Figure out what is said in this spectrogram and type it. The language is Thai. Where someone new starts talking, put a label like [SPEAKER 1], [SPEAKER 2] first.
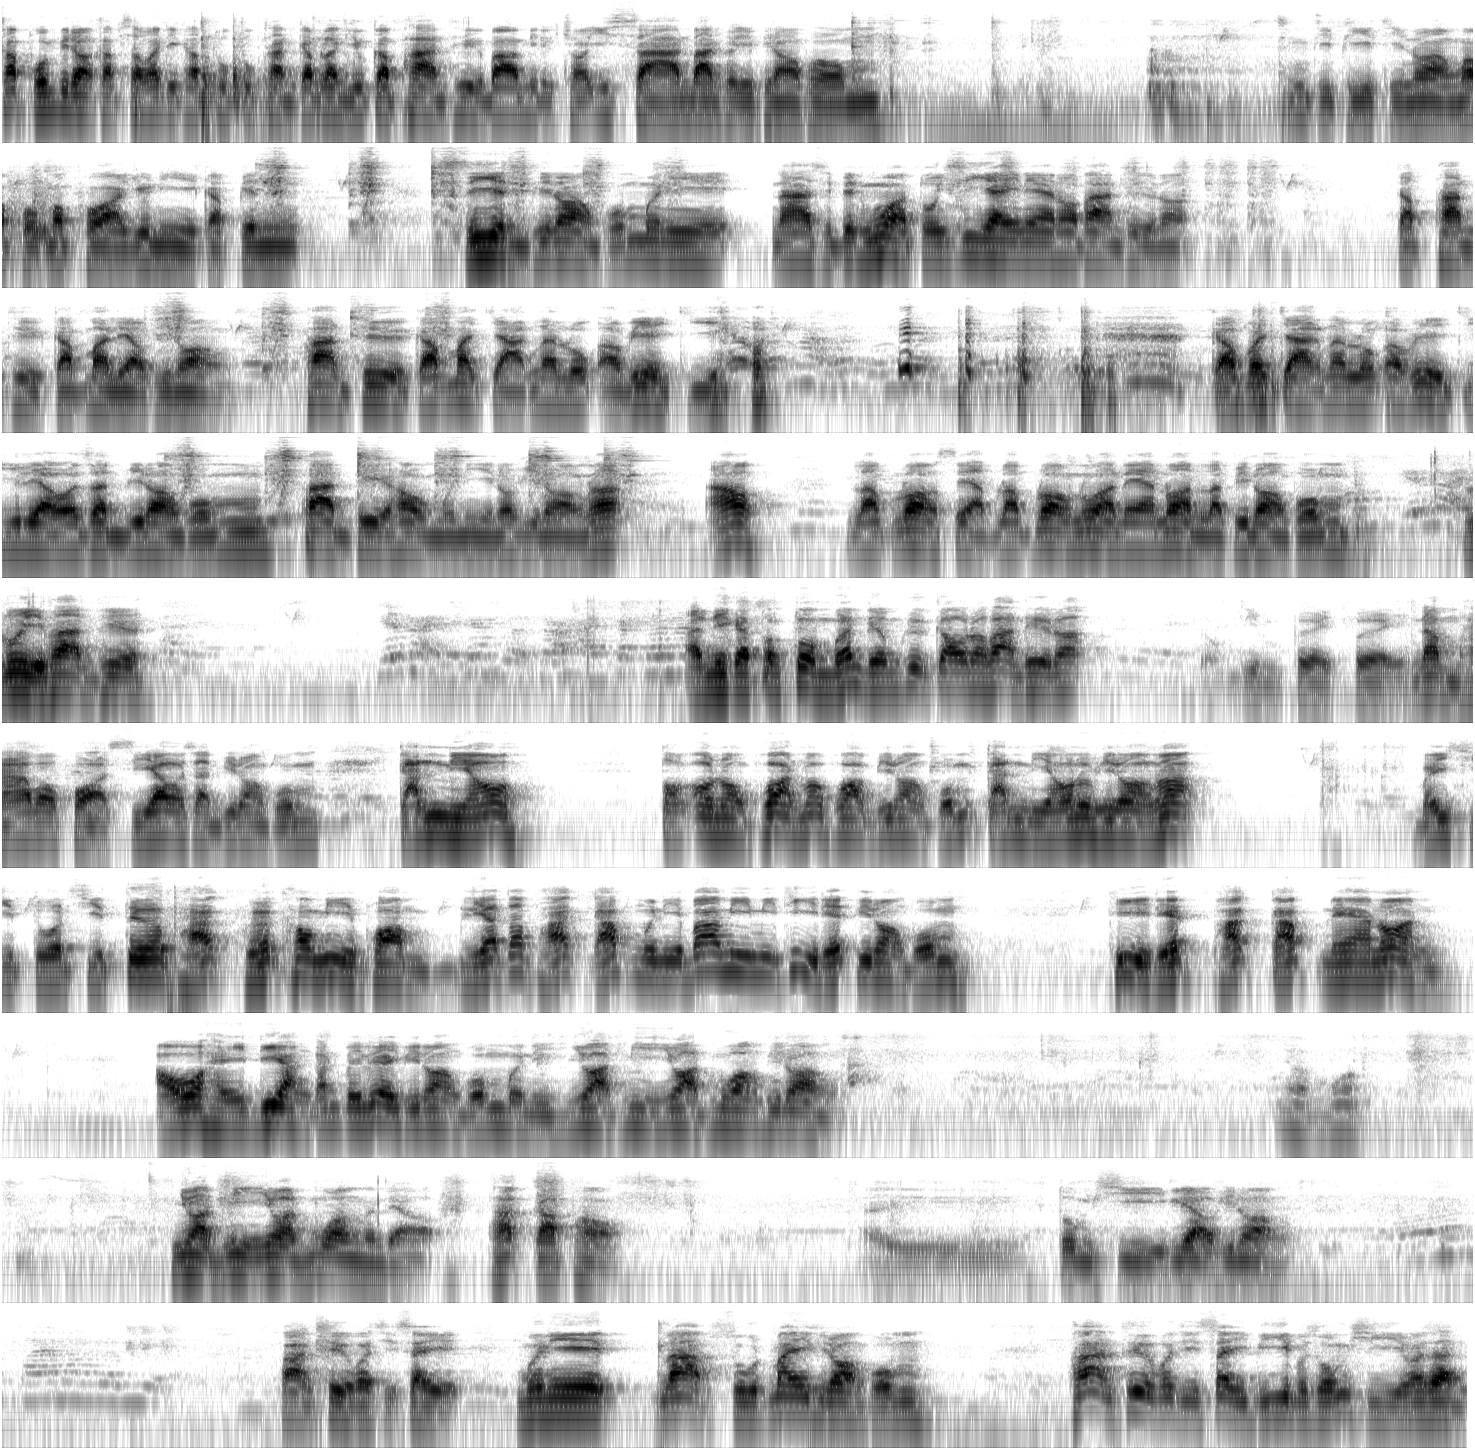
[SPEAKER 1] ครับผมพี่น้องครับสวัสดีครับทุกทุกท่านกำลังอยู่กับผ่านถือบ้านมีเด็กชออีสานบ้านของพี่น้องผมซึ่งทีพีที่น้องมาพบมาพออยู่นี่กับเป็นเซียนพี่น้องผมมือนี้นาสิเป็นงัวตัวซีใหญ่แน่เนอนผ่านถือเนาะกับผ่านถือกลับมาแล้วพี่น้องผ่านถือกลับมาจากนรกอเวจีกลับมาจากนรกอเวจีแล้วสั่นพี่น้องผมผ่านถือเฮ้ามือนี้เนาะพี่น้องเนาะเอารับรองแสบรับรองนัวแน่นอนล่ะพี่น้องผม ลุยผ่านเถืออันนี้ก็ต้องต้มเหมือนเดิมคือเก่าเนาะผ่านเถือเนาะจิ้มเปื่อยเปื่อยน้ำหาว่าพอเสียวสันพี่น้องผม กันเหนียวต้องเอาน้องพอดมาพร้อมพี่น้องผมกันเหนียวเนาะพี่น้องเนาะใบขีดตัวขีดเตื้อผักเผือกเข้ามีพร้อมเหลียแตะผักกับมือนี้บ้ามีมีที่เด็ดพี่น้องผม ที่เด็ดผักกับแน่นอน เอาให้เดี่ยงกันไปเรื่อยพี่น้องผมมือนี้ยอดมียอดม่วงพี่น้อง
[SPEAKER 2] ยอดม่วง
[SPEAKER 1] ยอดมียอดม่วงนั่นเดียวพักกับเฮาไอ้ต้มชีอีกแล้วพี่น้องผ่านชื่อว่าสิใส่มื้อนี้ลาบสูตรใหม่พี่น้องผมผ่านชื่อว่าสิใส่บีผสมชีมาซั่น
